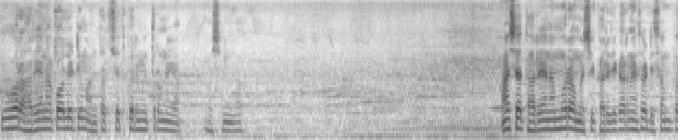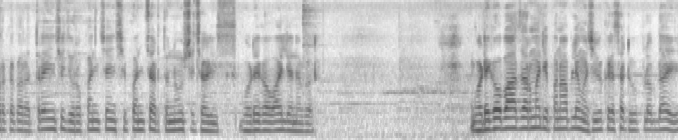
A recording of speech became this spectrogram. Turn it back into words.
प्युअर हरियाणा क्वालिटी म्हणतात शेतकरी मित्रांनो या मशीनला. अशात हरियाणा मुरा म्हशी खरेदी करण्यासाठी संपर्क करा. त्र्याऐंशी झिरो पंच्याऐंशी पंच्याहत्तर नऊशे चाळीस घोडेगाव आयल्यानगर घोडेगाव बाजारमध्ये पण आपल्या म्हशी विक्रीसाठी उपलब्ध आहे.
